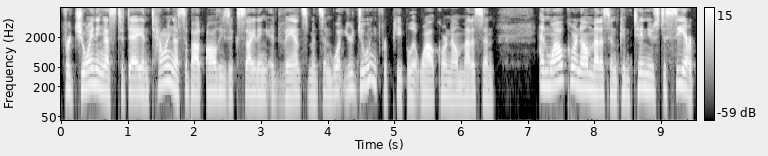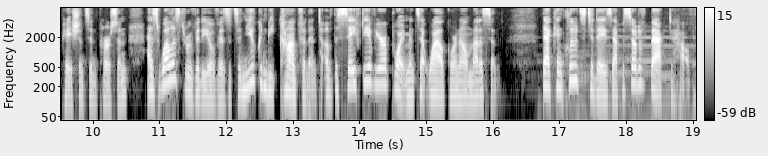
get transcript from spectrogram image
for joining us today and telling us about all these exciting advancements and what you're doing for people at Weill Cornell Medicine. And Weill Cornell Medicine continues to see our patients in person as well as through video visits, and you can be confident of the safety of your appointments at Weill Cornell Medicine. That concludes today's episode of Back to Health.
